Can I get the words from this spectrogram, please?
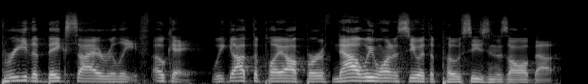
breathe a big sigh of relief. Okay, we got the playoff berth. Now we want to see what the postseason is all about.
